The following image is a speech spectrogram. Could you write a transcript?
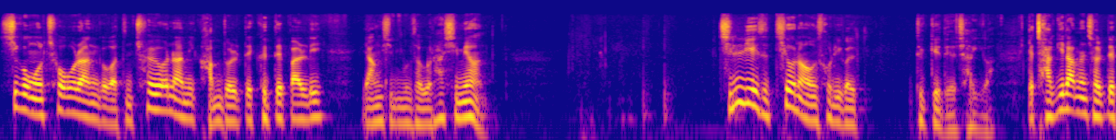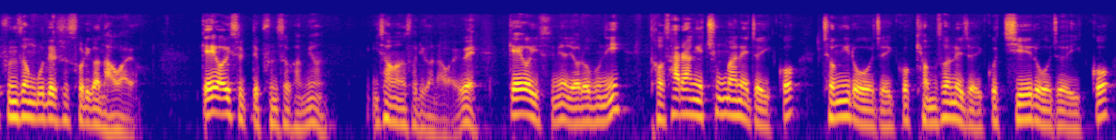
시공을 초월한 것 같은 초연함이 감돌 때 그때 빨리 양심 분석을 하시면 진리에서 튀어나온 소리를 듣게 돼요. 자기가. 그러니까 자기라면 절대 분석 못했을 소리가 나와요. 깨어있을 때 분석하면 이상한 소리가 나와요. 왜? 깨어있으면 여러분이 더 사랑에 충만해져 있고 정의로워져 있고 겸손해져 있고 지혜로워져 있고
